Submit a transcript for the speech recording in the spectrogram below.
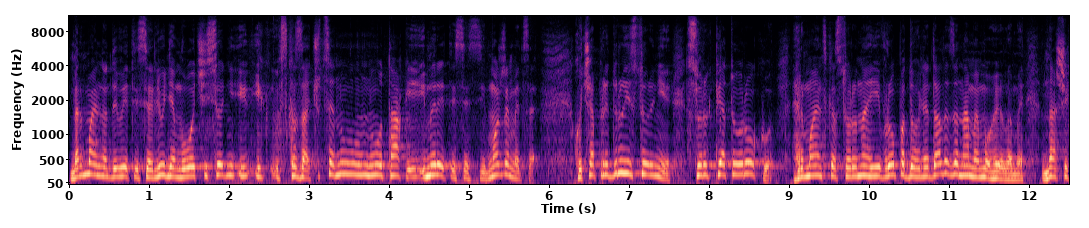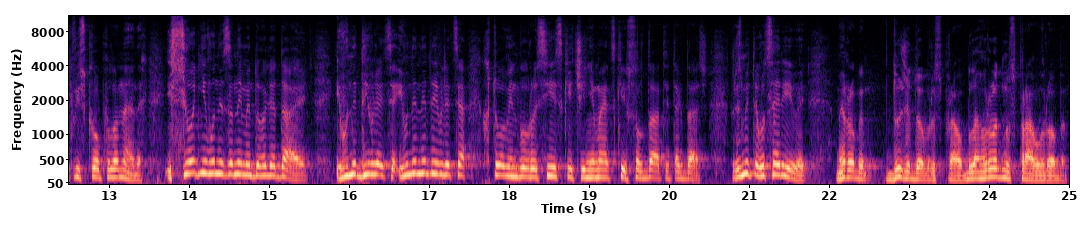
нормально дивитися людям в очі сьогодні і, і сказати, що це ну, ну так, і, і миритися з цим. Можемо це? Хоча при другій стороні, з 45-го року, германська сторона і Європа доглядали за нами могилами наших військовополонених. І сьогодні вони за ними доглядають. І вони дивляться, і вони не дивляться, хто він був російський чи німецький солдат і так далі. Розумієте, оце рівень. Ми робимо дуже добру справу, благородну справу робимо.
